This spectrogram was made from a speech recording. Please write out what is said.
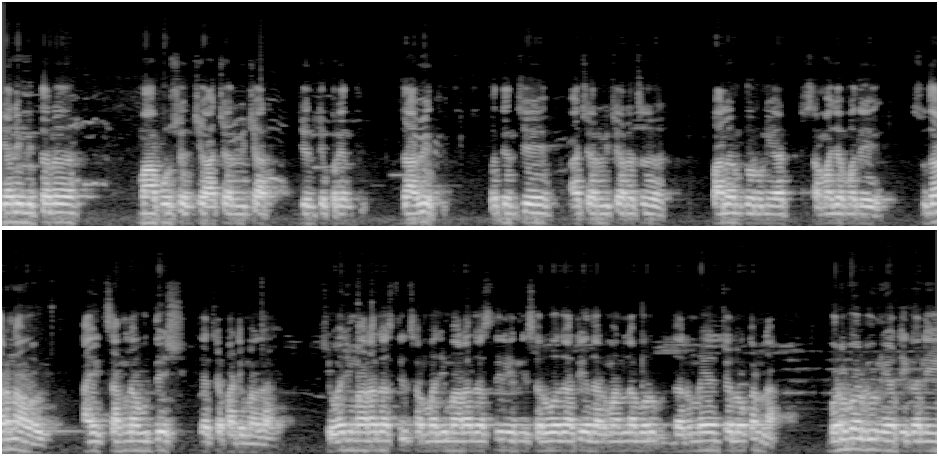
या निमित्तानं महापुरुषांचे आचार विचार जनतेपर्यंत जावेत व त्यांचे आचार विचाराचं पालन करून या समाजामध्ये सुधारणा व्हावी. हा एक चांगला उद्देश त्याच्या पाठीमागा आहे. शिवाजी महाराज असतील संभाजी महाराज असतील यांनी सर्व जातीय धर्मांना बरोबर धर्माच्या लोकांना बरोबर घेऊन या ठिकाणी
